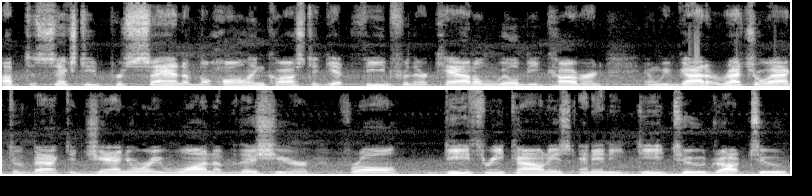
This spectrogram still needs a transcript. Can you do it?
up to 60% of the hauling cost to get feed for their cattle will be covered, and we've got it retroactive back to January 1 of this year for all D3 counties and any D2 drought 2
